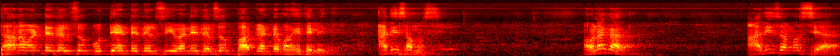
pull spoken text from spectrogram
ధనం అంటే తెలుసు బుద్ధి అంటే తెలుసు ఇవన్నీ తెలుసు భగ్ అంటే మనకి తెలియదు అది సమస్య. అవునా కాదా? అది సమస్య.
